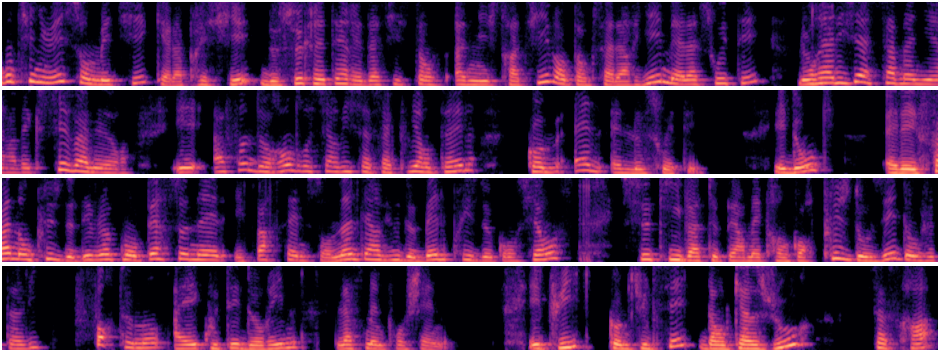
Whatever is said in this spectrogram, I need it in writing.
continuer son métier qu'elle appréciait de secrétaire et d'assistante administrative en tant que salariée, mais elle a souhaité le réaliser à sa manière, avec ses valeurs, et afin de rendre service à sa clientèle comme elle, elle le souhaitait. Et donc, elle est fan en plus de développement personnel et parsème son interview de belle prise de conscience, ce qui va te permettre encore plus d'oser. Donc, je t'invite fortement à écouter Dorine la semaine prochaine. Et puis, comme tu le sais, dans 15 jours, ça sera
